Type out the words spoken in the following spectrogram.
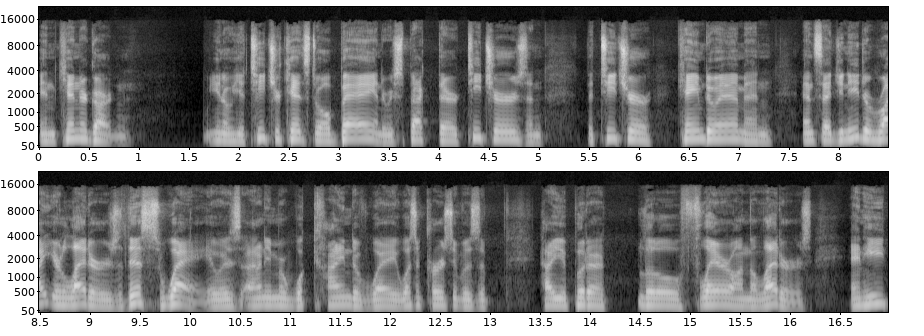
in kindergarten, you know, you teach your kids to obey and to respect their teachers, and the teacher came to him and and said, "You need to write your letters this way." It was I don't even remember what kind of way. It wasn't cursive. It was a, how you put a little flare on the letters. And he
